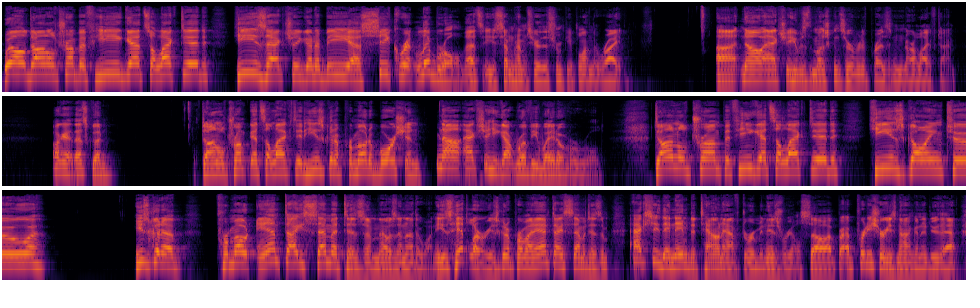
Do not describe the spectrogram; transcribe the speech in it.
Well, Donald Trump, if he gets elected, he's actually going to be a secret liberal. That's you sometimes hear this from people on the right. Uh, no, actually, he was the most conservative president in our lifetime. Okay, that's good. Donald Trump gets elected, he's going to promote abortion. No, actually, he got Roe v. Wade overruled. Donald Trump, if he gets elected, he's going to he's going to promote anti Semitism. That was another one. He's Hitler. He's going to promote anti Semitism. Actually, they named a town after him in Israel, so I'm pretty sure he's not going to do that.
